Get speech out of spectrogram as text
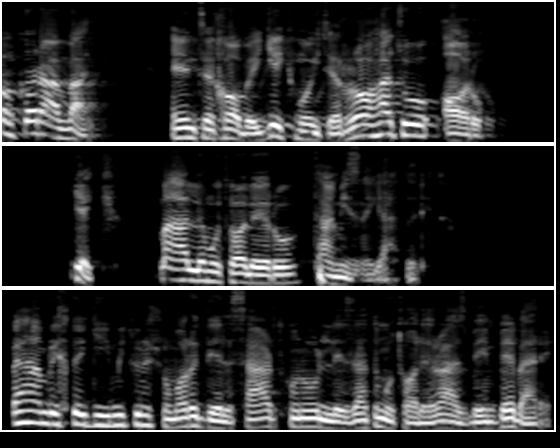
راهکار اول. انتخاب یک محیط راحت و آروم. یک محل مطالعه رو تمیز نگه دارید. به هم ریختگی می‌تونه شما رو دلسرد کنه و لذت مطالعه رو از بین ببره.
